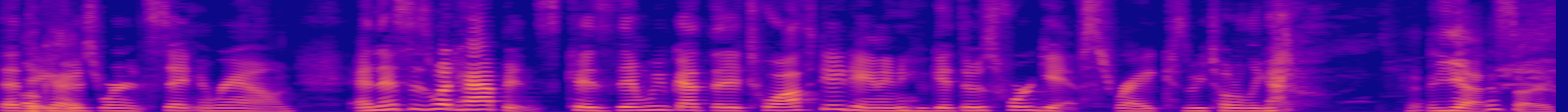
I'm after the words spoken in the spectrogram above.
that they Okay. just weren't sitting around. And this is what happens because then we've got the Tuatha Dé Danann who get those four gifts, right? Because we totally got. yeah, sorry.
